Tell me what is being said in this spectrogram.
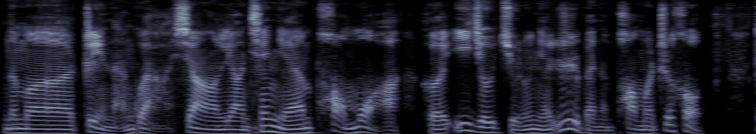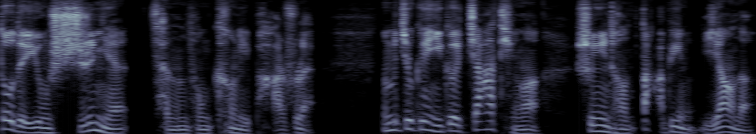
那么这也难怪啊，像两千年泡沫啊和一九九零年日本的泡沫之后，都得用十年才能从坑里爬出来。那么就跟一个家庭啊生一场大病一样的。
